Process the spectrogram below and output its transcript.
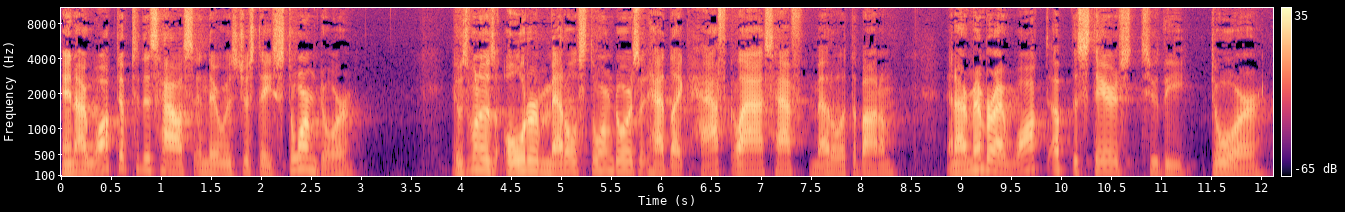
And I walked up to this house, and there was just a storm door. It was one of those older metal storm doors that had like half glass, half metal at the bottom. And I remember I walked up the stairs to the door,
